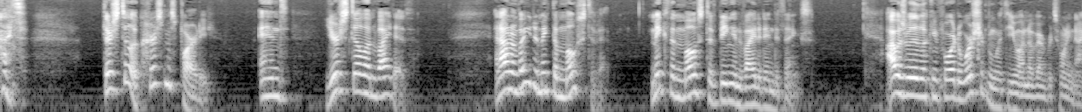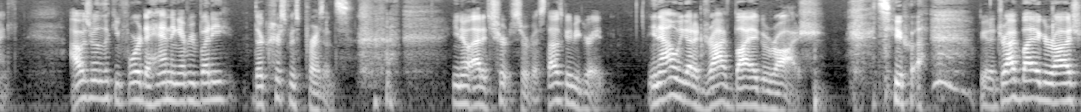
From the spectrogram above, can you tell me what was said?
but there's still a Christmas party, and you're still invited. And I would invite you to make the most of it. Make the most of being invited into things. I was really looking forward to worshiping with you on November 29th. I was really looking forward to handing everybody their Christmas presents, you know, at a church service. That was going to be great. And now we got to drive by a garage to uh, we got to drive by a garage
